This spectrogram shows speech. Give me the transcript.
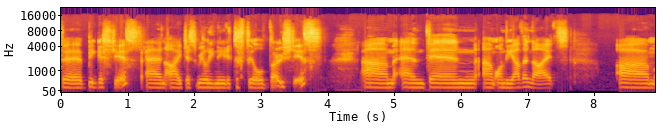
the biggest shifts and I just really needed to fill those shifts. Um, and then um, on the other nights, um,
